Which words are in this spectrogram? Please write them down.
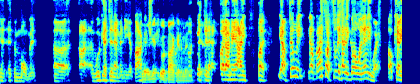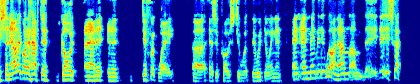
at, at the moment. Uh, uh, we'll get to them in the Ibaka Yeah, we'll get to Ibaka in a We'll minute. get to that. But I mean, I but yeah, Philly. No, but I thought Philly had it going anyway. Okay, so now they're going to have to go at it in a different way uh, as opposed to what they were doing, and and and maybe they will. And I'm, I'm it's got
